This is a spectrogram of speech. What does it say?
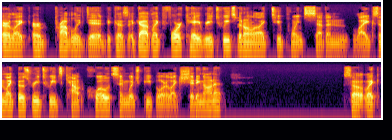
or like or probably did because it got like 4k retweets but only like 2.7 likes and like those retweets count quotes in which people are like shitting on it so, like,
